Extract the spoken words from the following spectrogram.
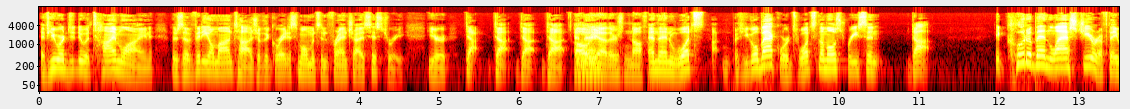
if you were to do a timeline, there's a video montage of the greatest moments in franchise history. You're dot dot dot dot. oh then- yeah, there's nothing. And then what's if you go backwards? What's the most recent dot? It could have been last year if they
